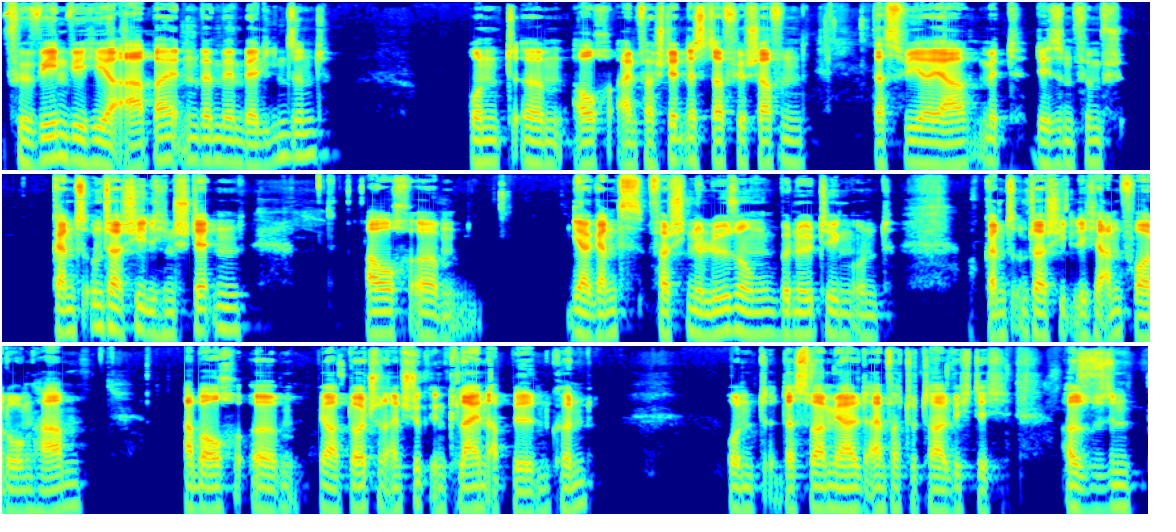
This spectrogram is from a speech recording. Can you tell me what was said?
für wen wir hier arbeiten, wenn wir in Berlin sind und ähm, auch ein Verständnis dafür schaffen, dass wir ja mit diesen fünf ganz unterschiedlichen Städten auch ähm, ja ganz verschiedene Lösungen benötigen und auch ganz unterschiedliche Anforderungen haben aber auch ähm, ja, Deutschland ein Stück in klein abbilden können. Und das war mir halt einfach total wichtig. Also sind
